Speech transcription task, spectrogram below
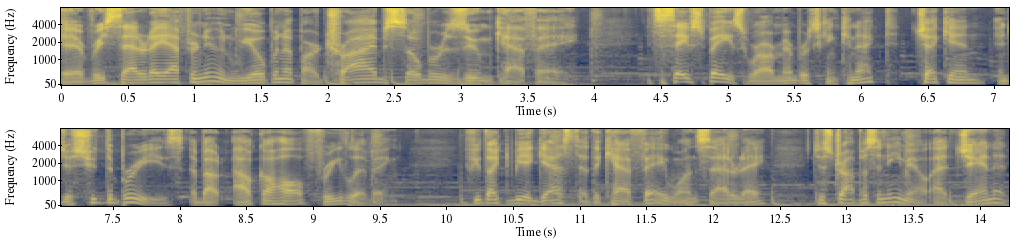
Every Saturday afternoon, we open up our Tribe Sober Zoom Cafe. It's a safe space where our members can connect, check in, and just shoot the breeze about alcohol free living. If you'd like to be a guest at the cafe one Saturday, just drop us an email at janet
